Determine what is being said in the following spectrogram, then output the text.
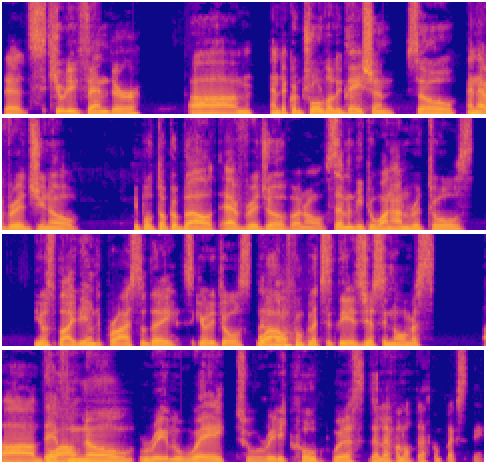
the security vendor um, and the control validation. So an average you know people talk about average of, I don't know, 70 to 100 tools used by the enterprise today, security tools. The wow. level of complexity is just enormous. Uh, they wow. have no real way to really cope with the level of that complexity.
